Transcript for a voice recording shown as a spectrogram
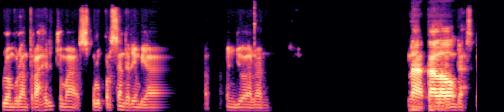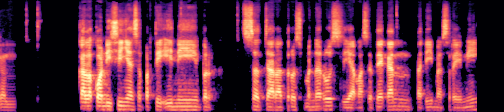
bulan-bulan terakhir cuma 10% dari yang biasa penjualan. Nah, kalau kalau kondisinya seperti ini ber, secara terus-menerus ya maksudnya kan tadi Mas Remi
